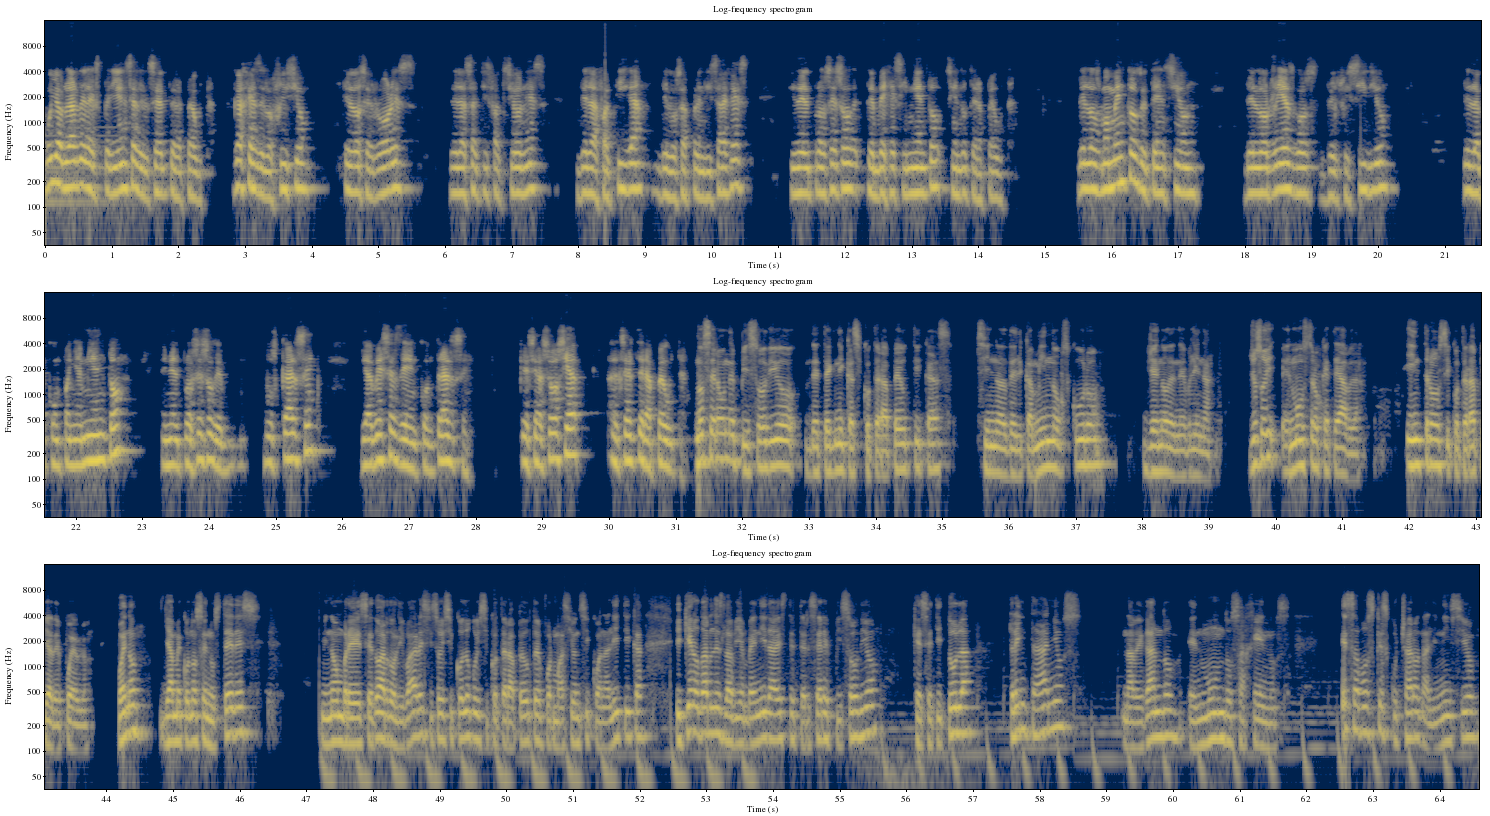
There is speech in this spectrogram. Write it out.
voy a hablar de la experiencia del ser terapeuta, gajes del oficio, de los errores, de las satisfacciones, de la fatiga, de los aprendizajes y del proceso de envejecimiento siendo terapeuta, de los momentos de tensión, de los riesgos del suicidio, del acompañamiento en el proceso de buscarse y a veces de encontrarse, que se asocia al ser terapeuta. No será un episodio de técnicas psicoterapéuticas, sino del camino oscuro lleno de neblina. Yo soy el monstruo que te habla. Intro Psicoterapia de Pueblo. Bueno, ya me conocen ustedes. Mi nombre es Eduardo Olivares y soy psicólogo y psicoterapeuta en formación psicoanalítica y quiero darles la bienvenida a este tercer episodio que se titula 30 años navegando en mundos ajenos. Esa voz que escucharon al inicio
